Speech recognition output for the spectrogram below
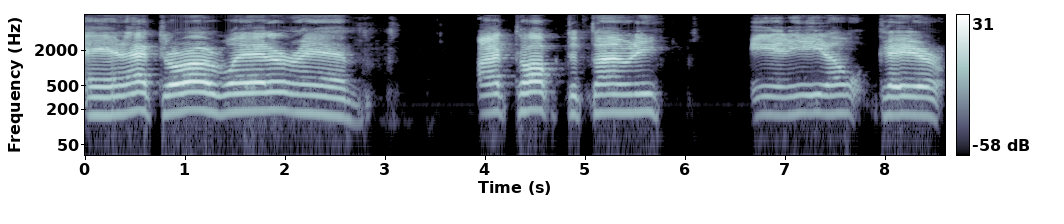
and after our weather, and I talked to Tony, and he don't care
